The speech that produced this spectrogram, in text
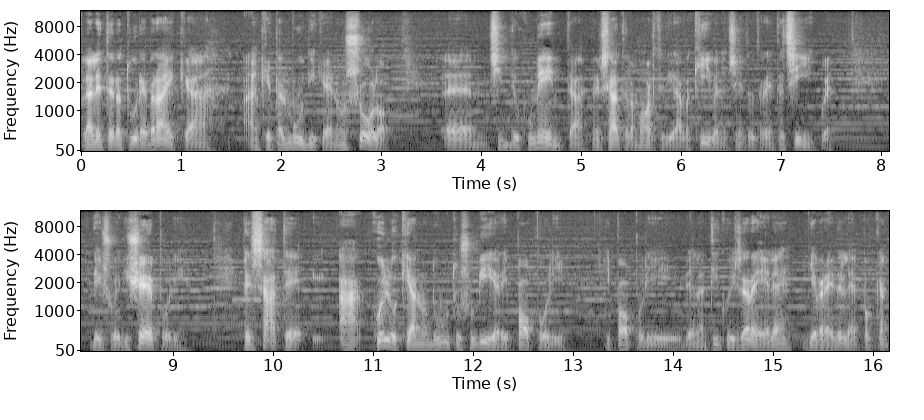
La letteratura ebraica, anche talmudica e non solo, eh, ci documenta, pensate alla morte di Rav Akiva nel 135, dei suoi discepoli, pensate a quello che hanno dovuto subire i popoli, i popoli dell'antico Israele, gli ebrei dell'epoca,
